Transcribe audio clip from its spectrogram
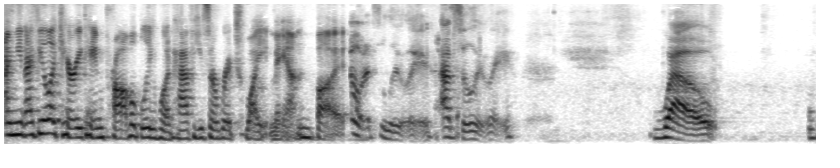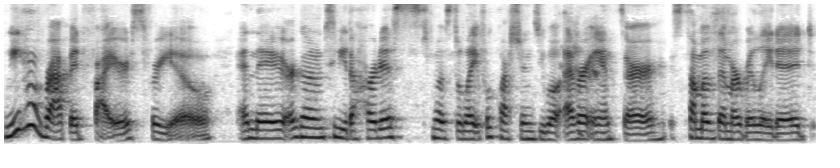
I mean, I feel like Harry Kane probably would have. He's a rich white man, but oh, absolutely, absolutely. Well, we have rapid fires for you. And they are going to be the hardest, most delightful questions you will ever answer. Some of them are related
